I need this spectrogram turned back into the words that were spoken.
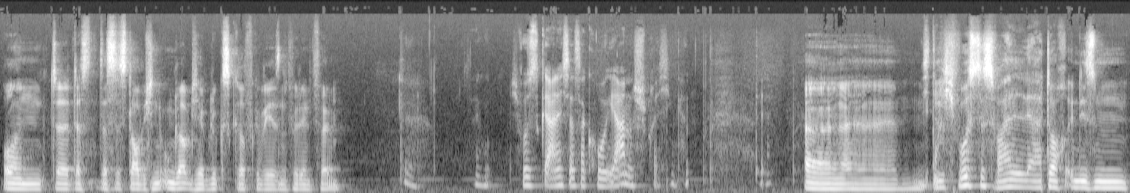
und äh, das, das ist, glaube ich, ein unglaublicher Glücksgriff gewesen für den Film. Ich wusste gar nicht, dass er Koreanisch sprechen kann. Ähm, ich wusste es, weil er doch in diesem,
